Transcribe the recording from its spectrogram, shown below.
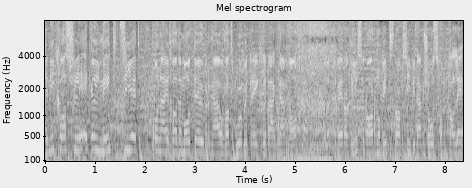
der Niklas Schlegel mitzieht. Und dann kann der Motte übernehmen, kann das Bubentrickchen Backhand machen. Vielleicht der wäre gleich sogar noch ein bisschen dran gewesen bei diesem Schuss vom Calais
